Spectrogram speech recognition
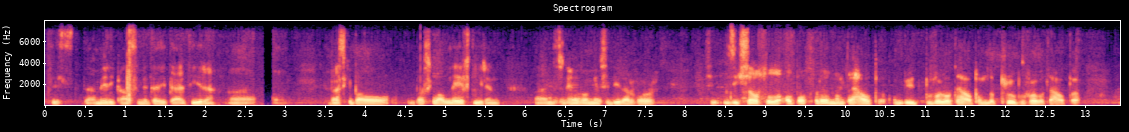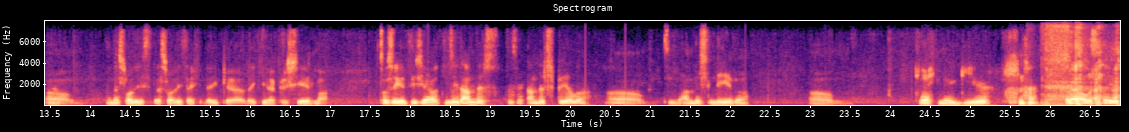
het is de Amerikaanse mentaliteit hier. Hè. Uh, basketbal, basketbal leeft hier. En uh, er zijn heel veel mensen die daarvoor zichzelf willen opofferen om te helpen. Om u bijvoorbeeld te helpen, om de ploeg bijvoorbeeld te helpen. Um, en dat is wat is, dat, is dat, dat, ik, dat ik hier apprecieer. Maar ik zou zeggen, het is, ja, het is hier anders. Het is anders spelen. Uh, het is anders leven. Um, je krijgt meer gear. alles alles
